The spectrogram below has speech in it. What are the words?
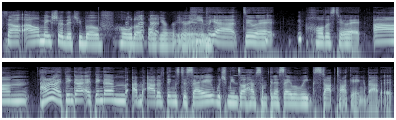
so I'll, I'll make sure that you both hold up on your your Keep end yeah, do it. hold us to it. Um, I don't know. I think I, I think I'm I'm out of things to say, which means I'll have something to say when we stop talking about it.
